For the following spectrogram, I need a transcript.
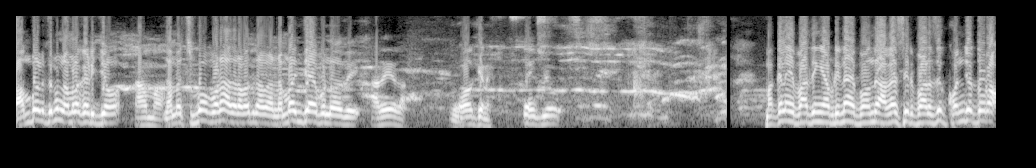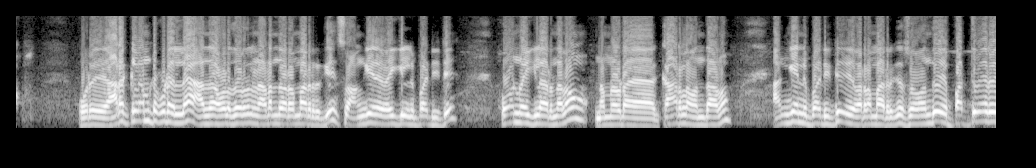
பம்பளத்துக்கும் நம்மளை கிடைக்கும். ஆமா. நம்ம சும்மா போனா அதில் வந்து நம்ம நம்ம என்ஜாய் பண்ணுவது. அதேதான். ஓகேண்ணே தேங்க்யூ மக்களே பாத்தீங்க அப்படின்னா இப்போ வந்து அகசியர் ஃபால்ஸ் கொஞ்சம் தூரம். ஒரு அரை கிலோமீட்டர் கூட இல்லை அது அவ்வளோ தூரத்தில் நடந்து வர மாதிரி இருக்குது ஸோ அங்கேயே வெஹிக்கிள் நிப்பாட்டிட்டு ஹோன் வெஹிக்கிளாக இருந்தாலும் நம்மளோட காரில் வந்தாலும் அங்கேயே நிப்பாட்டிட்டு வர்ற மாதிரி இருக்குது ஸோ வந்து பத்து பேர்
